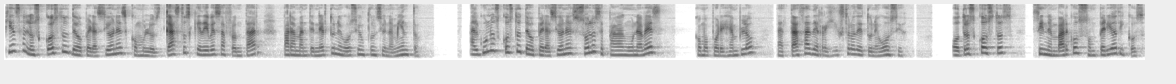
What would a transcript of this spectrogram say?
Piensa en los costos de operaciones como los gastos que debes afrontar para mantener tu negocio en funcionamiento. Algunos costos de operaciones solo se pagan una vez como por ejemplo la tasa de registro de tu negocio. Otros costos, sin embargo, son periódicos,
